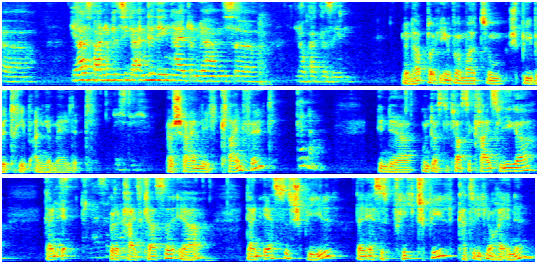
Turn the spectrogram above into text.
äh, ja, es war eine witzige Angelegenheit und wir haben es äh, locker gesehen. Und dann habt ihr euch irgendwann mal zum Spielbetrieb angemeldet. Richtig. Wahrscheinlich Kleinfeld? Genau. In der untersten Klasse Kreisliga. Dein Kreisklasse, oder Kreisklasse, ja. Dein erstes Spiel, dein erstes Pflichtspiel, kannst du dich noch erinnern?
